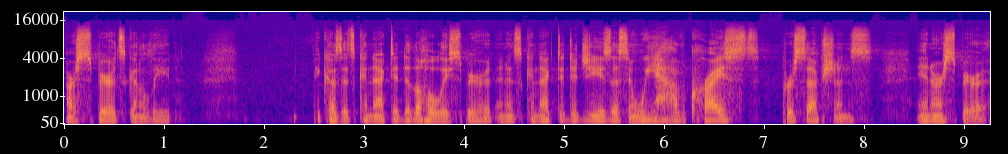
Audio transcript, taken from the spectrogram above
Our spirit's going to lead because it's connected to the Holy Spirit and it's connected to Jesus, and we have Christ's perceptions in our spirit.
